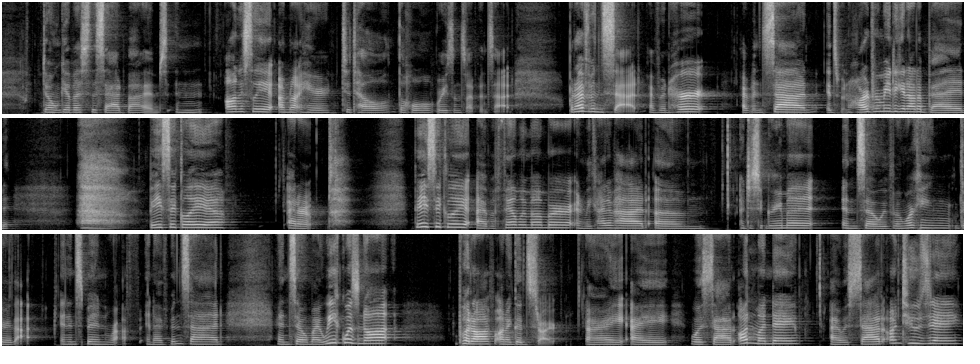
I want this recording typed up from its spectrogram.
Don't give us the sad vibes. And honestly, I'm not here to tell the whole reasons I've been sad. But I've been sad. I've been hurt. I've been sad. It's been hard for me to get out of bed. Basically, I don't know. Basically, I have a family member and we kind of had um, a disagreement and so we've been working through that. And it's been rough. And I've been sad. And so my week was not put off on a good start. All right. I was sad on Monday. I was sad on Tuesday.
